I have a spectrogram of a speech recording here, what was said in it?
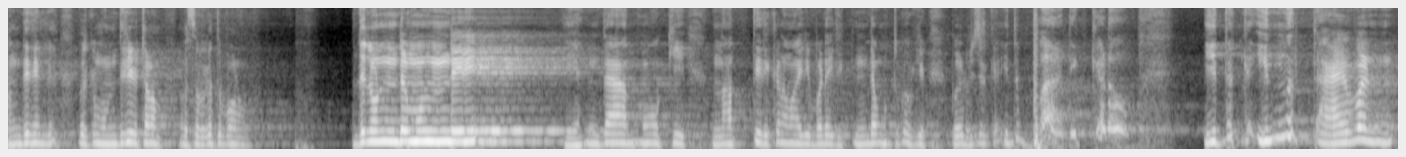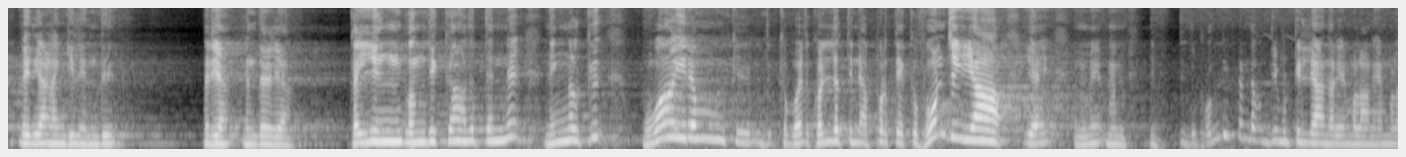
മുന്തിരില്ല. ഇവർക്ക് മുന്തിരി കിട്ടണം. അവർ സ്വർഗത്ത് പോകണം അതിലുണ്ട് മുന്തിരി. എന്താ നോക്കി നത്തിരിക്കണമാതിരി ഇവിടെ എന്റെ മുട്ട് നോക്കി പേടിപ്പിച്ചിരിക്കുക ഇത് പഠിക്കണോ ഇതൊക്കെ ഇന്ന് തഴവൺ വരികയാണെങ്കിൽ എന്ത് വരിക? എന്താ വരിക? കയ്യും പൊന്തിക്കാതെ തന്നെ നിങ്ങൾക്ക് മൂവായിരം കൊല്ലത്തിന്റെ അപ്പുറത്തേക്ക് ഫോൺ ചെയ്യാം. ഇത് പൊന്തിക്കേണ്ട ബുദ്ധിമുട്ടില്ല എന്നറിയുമ്പോഴാണ് നമ്മൾ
